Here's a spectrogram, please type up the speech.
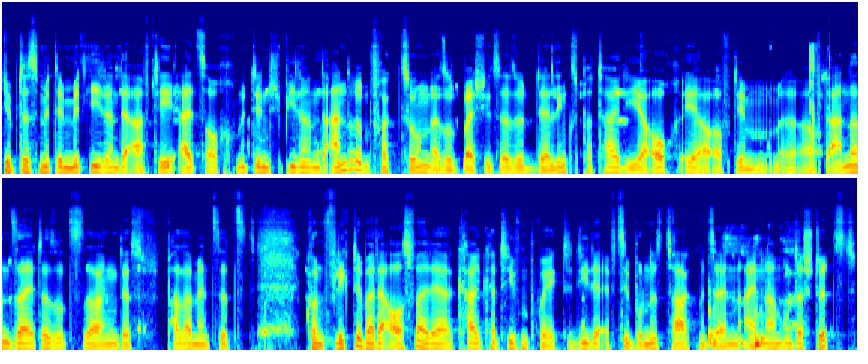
Gibt es mit den Mitgliedern der AfD als auch mit den Spielern der anderen Fraktionen, also beispielsweise der Linkspartei, die ja auch eher auf, dem, äh, auf der anderen Seite sozusagen des Parlaments sitzt, Konflikte bei der Auswahl der karikativen Projekte, die der FC Bundestag mit seinen Einnahmen unterstützt?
